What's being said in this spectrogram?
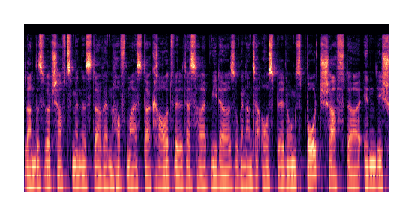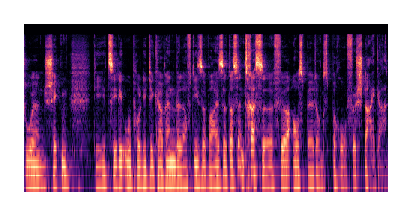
Landeswirtschaftsministerin Hoffmeister-Kraut will deshalb wieder sogenannte Ausbildungsbotschafter in die Schulen schicken. Die CDU-Politikerin will auf diese Weise das Interesse für Ausbildungsberufe steigern.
